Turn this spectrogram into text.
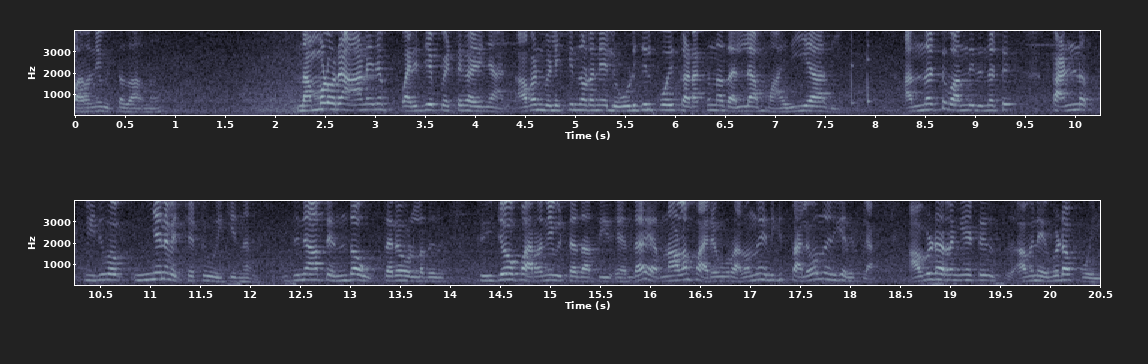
പറഞ്ഞു വിട്ടതാന്ന്. നമ്മളൊരാണിനെ പരിചയപ്പെട്ട് കഴിഞ്ഞാൽ അവൻ വിളിക്കുന്ന ഉടനെ ലോഡ്ജിൽ പോയി കിടക്കുന്നതല്ല മര്യാദ. എന്നിട്ട് വന്നിരുന്നിട്ട് കണ്ണ് പിരുവ ഇങ്ങനെ വെച്ചിട്ട് ചോദിക്കുന്നത് ഇതിനകത്ത് എന്താ ഉത്തരവുള്ളത്? ഫിജോ പറഞ്ഞു വിട്ടതാ. എന്താ എറണാകുളം പരവൂർ? അതൊന്നും എനിക്ക് സ്ഥലമൊന്നും എനിക്കറിയത്തില്ല. അവിടെ ഇറങ്ങിയിട്ട് അവൻ എവിടെ പോയി?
